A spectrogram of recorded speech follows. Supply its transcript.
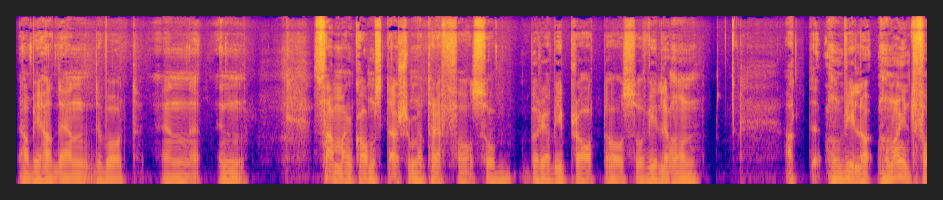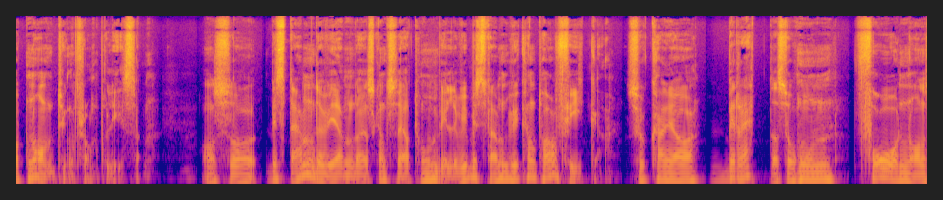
ja, vi hade en, det var ett, en, en sammankomst där som jag träffade och så började vi prata och så ville hon att hon, ville, hon har inte fått någonting från polisen. Och så bestämde vi ändå, jag ska inte säga att hon ville, vi bestämde vi kan ta en fika. Så kan jag berätta så hon får någon,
